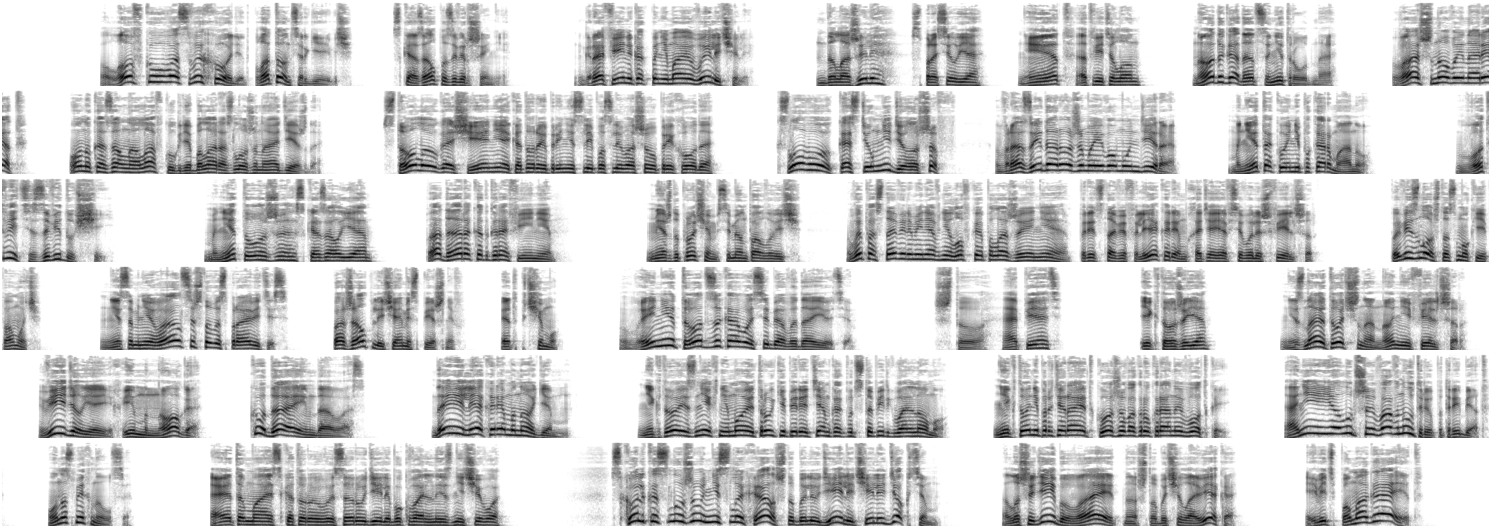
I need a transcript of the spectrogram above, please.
«Ловко у вас выходит, Платон Сергеевич», — сказал по завершении. «Графиню, как понимаю, вылечили». «Доложили?» — спросил я. «Нет», — ответил он, — «но догадаться нетрудно. Ваш новый наряд», — он указал на лавку, где была разложена одежда. «Стол и угощения, которые принесли после вашего прихода. К слову, костюм недешев, в разы дороже моего мундира. Мне такой не по карману». Вот ведь заведущий. «Мне тоже», — сказал я. «Подарок от графини». Между прочим, Семен Павлович, вы поставили меня в неловкое положение, представив лекарем, хотя я всего лишь фельдшер. Повезло, что смог ей помочь. Не сомневался, что вы справитесь. Пожал плечами Спешнев. Это почему? Вы не тот, за кого себя выдаете. Что, опять? И кто же я? Не знаю точно, но не фельдшер. Видел я их, и много. Куда им до вас? Да и лекаря многим. Никто из них не моет руки перед тем, как подступить к больному. Никто не протирает кожу вокруг раны водкой. Они ее лучше вовнутрь употребят. Он усмехнулся. Это мазь, которую вы соорудили буквально из ничего. Сколько служу, не слыхал, чтобы людей лечили дегтем. Лошадей бывает, но чтобы человека. И ведь помогает.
